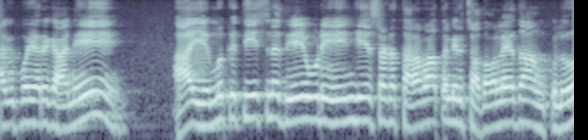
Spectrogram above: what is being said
ఆగిపోయారు కానీ ఆ ఎముక తీసిన దేవుడు ఏం చేశాడో తర్వాత మీరు చదవలేదా అంకులు?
